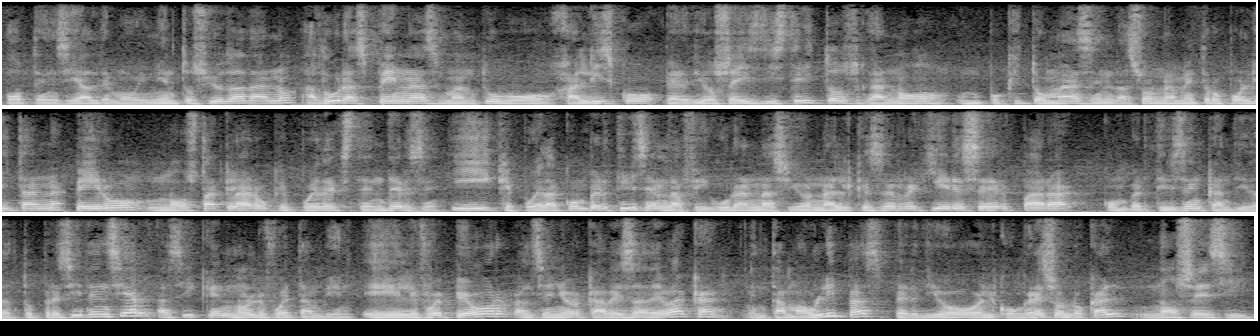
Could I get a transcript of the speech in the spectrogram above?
potencial de Movimiento Ciudadano, a duras penas mantuvo Jalisco, perdió seis distritos, ganó un poquito más en la zona metropolitana, pero no está claro que pueda extenderse y que pueda convertirse en la figura nacional que se requiere ser para convertirse en candidato presidencial, así que no le fue tan bien. Eh, le fue peor al señor Cabeza de Vaca en Tamaulipas, perdió el Congreso local, no sé si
